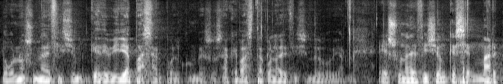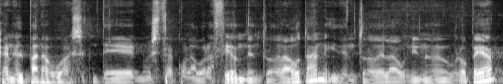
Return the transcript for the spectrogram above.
Luego, no es una decisión que debería pasar por el Congreso, o sea, que basta con la decisión del Gobierno. Es una decisión que se enmarca en el paraguas de nuestra colaboración dentro de la OTAN y dentro de la Unión Europea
